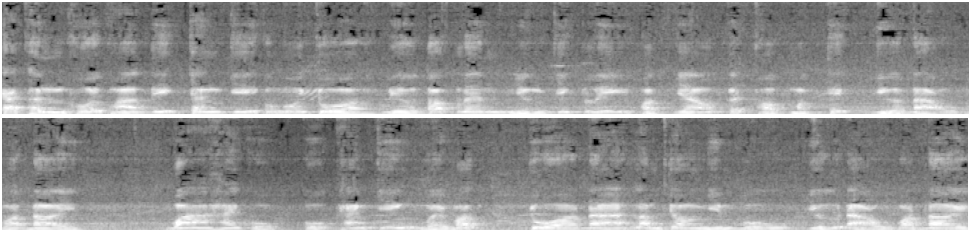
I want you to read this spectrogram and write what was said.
Các hình khối họa tiết trang trí của ngôi chùa đều toát lên những triết lý Phật giáo kết hợp mật thiết giữa đạo và đời. Qua hai cuộc cuộc kháng chiến vệ vất, chùa đã làm tròn nhiệm vụ giữ đạo và đời,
